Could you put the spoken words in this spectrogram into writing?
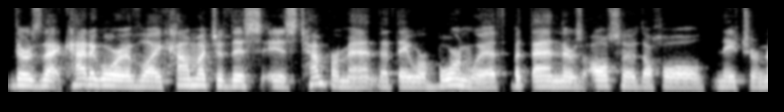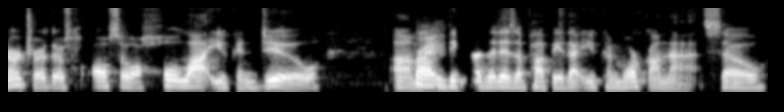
there's that category of like how much of this is temperament that they were born with, but then there's also the whole nature nurture. There's also a whole lot you can do um, right. because it is a puppy that you can work on that. So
